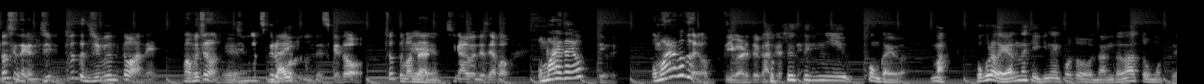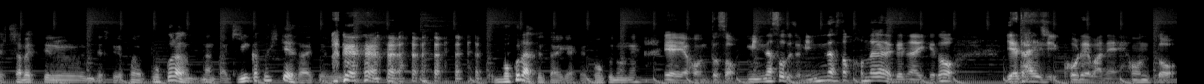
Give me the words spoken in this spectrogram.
確かになんかじちょっと自分とはね、まあもちろんええ自分が作るものなんですけど、ちょっとまた違えうんですよ。やっぱ、お前だよっていう、お前のことだよって言われてる感じ直がして。接的に今回は、まあ、僕らがやんなきゃいけないことなんだなと思って喋ってるんですけど、これ僕らなんか人格否定されてる。僕らって言ったらいいけど、僕のね。いやいや、ほんとそう。みんなそうですよ。みんなそこんな中で出てないけど、いや、大事。これはね、ほんと、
